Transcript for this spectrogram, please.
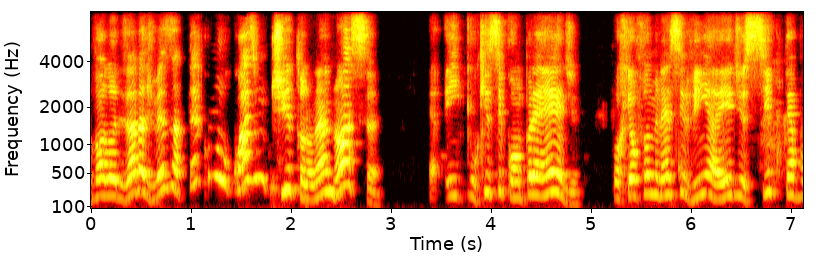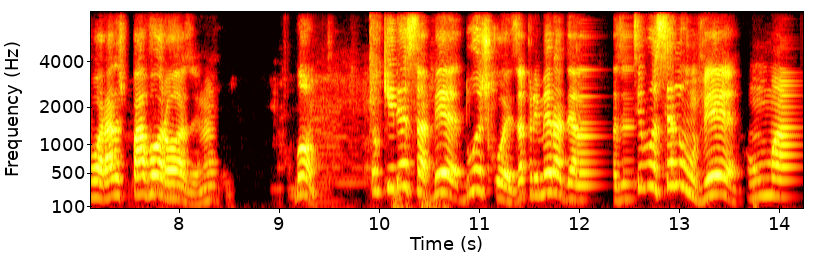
valorizado, às vezes até como quase um título, né? Nossa! E o que se compreende, porque o Fluminense vinha aí de cinco temporadas pavorosas, né? Bom, eu queria saber duas coisas. A primeira delas, se você não vê uma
